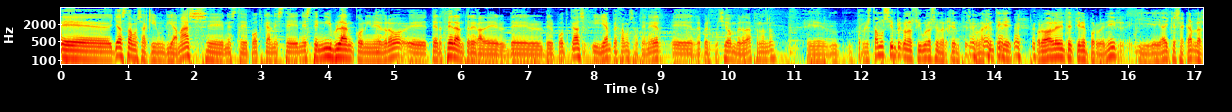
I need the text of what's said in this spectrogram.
Eh, ya estamos aquí un día más eh, en este podcast, en este, en este ni blanco ni negro, eh, tercera entrega del, del, del, podcast y ya empezamos a tener eh, repercusión, ¿verdad, Fernando? Eh, porque estamos siempre con las figuras emergentes, con la gente que probablemente tiene por venir y hay que sacarlas.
